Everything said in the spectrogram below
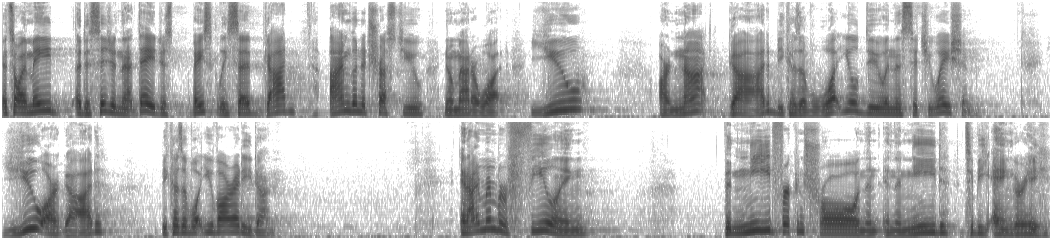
And so I made a decision that day, just basically said, God, I'm going to trust you no matter what. You are not God because of what you'll do in this situation. You are God because of what you've already done. And I remember feeling the need for control and the, and the need to be angry.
